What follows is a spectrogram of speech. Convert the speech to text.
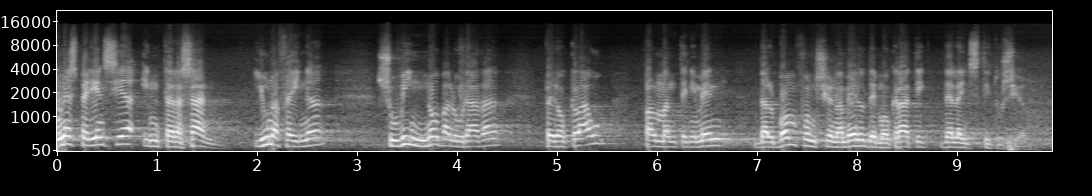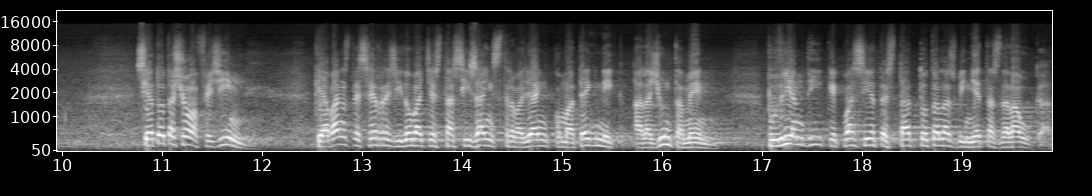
una experiència interessant i una feina sovint no valorada, però clau pel manteniment del bon funcionament democràtic de la institució. Si a tot això afegim que abans de ser regidor vaig estar sis anys treballant com a tècnic a l'Ajuntament, podríem dir que quasi he tastat totes les vinyetes de l'AUCA.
